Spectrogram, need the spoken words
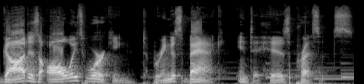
God is always working to bring us back into his presence.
